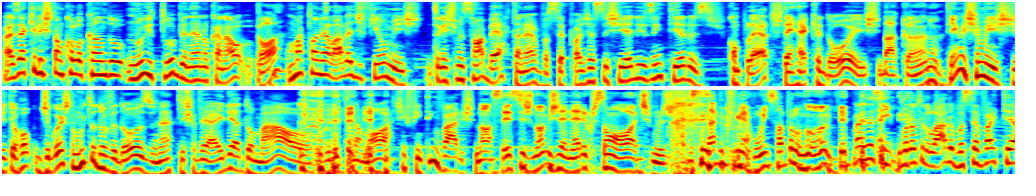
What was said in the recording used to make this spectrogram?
mas é que eles estão colocando no YouTube, né, no canal, oh? uma tonelada de filmes em transmissão aberta, né? Você pode assistir eles inteiros, completos, tem Hack 2. Bacana. Tem os filmes de terror de gosto muito duvidoso, né? Deixa eu ver, A Ilha do Mal, O Grito da Morte, enfim, tem vários. Nossa, esses nomes genéricos são ótimos. Você sabe que o filme é ruim só pelo nome. Mas assim, por outro lado, você vai ter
